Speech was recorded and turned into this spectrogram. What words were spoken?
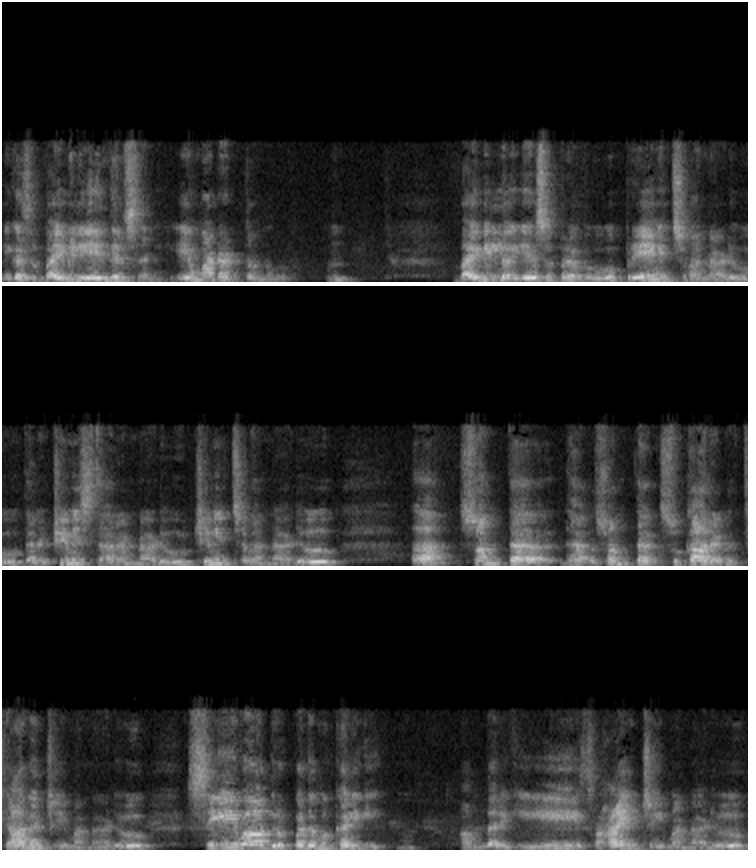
నీకు అసలు బైబిల్ ఏం తెలుసు అని ఏం మాట్లాడుతావు నువ్వు? బైబిల్లో యేసు ప్రభు ప్రేమించమన్నాడు తను క్షమిస్తానన్నాడు క్షమించమన్నాడు సొంత సొంత సుఖాలను త్యాగం చేయమన్నాడు సేవా దృక్పథము కలిగి అందరికీ సహాయం చేయమన్నాడు.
